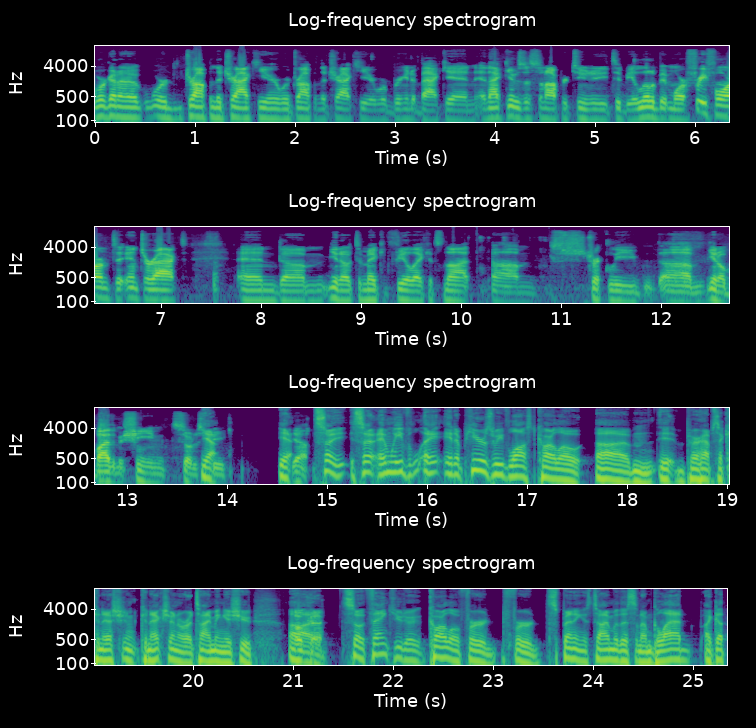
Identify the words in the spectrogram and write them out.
we're gonna we're dropping the track here we're dropping the track here we're bringing it back in. And that gives us an opportunity to be a little bit more freeform to interact and um, you know to make it feel like it's not um, strictly um, you know by the machine so to speak yeah. yeah. So so and we've it appears we've lost Carlo. Um, it, perhaps a connection connection or a timing issue. Uh, okay. So thank you to Carlo for for spending his time with us, and I'm glad I got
